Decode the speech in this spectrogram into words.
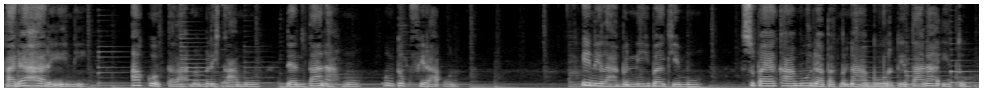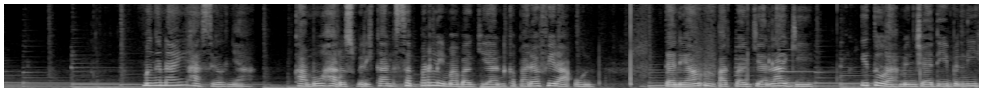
"Pada hari ini aku telah membeli kamu dan tanahmu untuk Firaun. Inilah benih bagimu, supaya kamu dapat menabur di tanah itu. Mengenai hasilnya, kamu harus berikan seperlima bagian kepada Firaun, dan yang empat bagian lagi." Itulah menjadi benih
